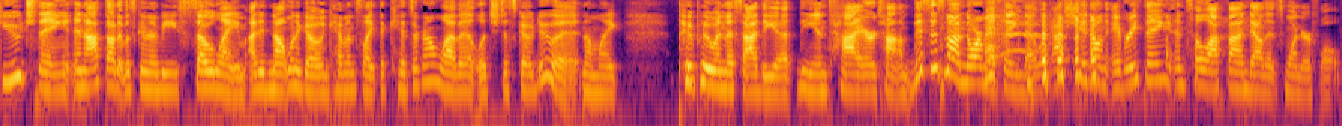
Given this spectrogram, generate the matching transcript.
huge thing, and I thought it was gonna be so lame. I did not want to go, and Kevin's like, the kids are gonna love it. Let's just go do it. And I'm like. Poo pooing this idea the entire time. This is my normal thing though. Like I shit on everything until I find out it's wonderful.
